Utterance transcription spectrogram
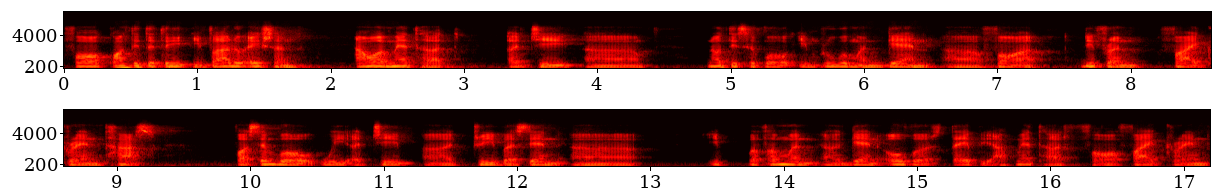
For quantitative evaluation, our method achieve uh, noticeable improvement gain uh, for different fine grain tasks. For example, we achieve 3% uh, uh, performance uh, gain over state-of-the-art method for fine grain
